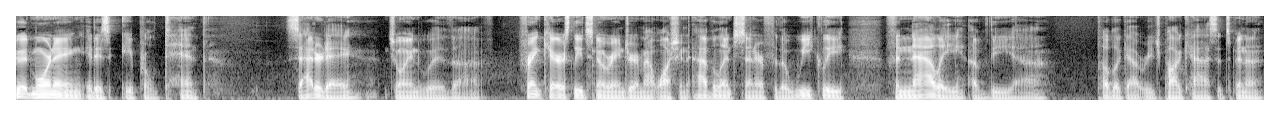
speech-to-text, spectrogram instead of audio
Good morning. It is April 10th, Saturday, joined with uh, Frank Carus, lead snow ranger at Mount Washington Avalanche Center for the weekly finale of the uh, public outreach podcast. It's been a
